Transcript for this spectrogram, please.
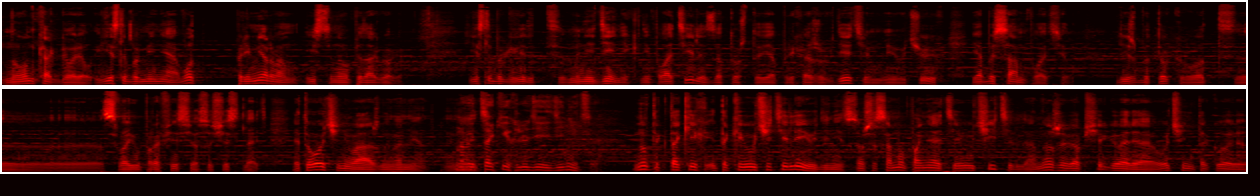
Но он как говорил, если бы меня, вот пример вам истинного педагога. Если бы, говорит, мне денег не платили за то, что я прихожу к детям и учу их, я бы сам платил лишь бы только вот э, свою профессию осуществлять. Это очень важный момент. Понимаете? Но ведь таких людей единицы. Ну, так таких, так и учителей единиц. Потому что само понятие учитель, оно же, вообще говоря, очень такое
